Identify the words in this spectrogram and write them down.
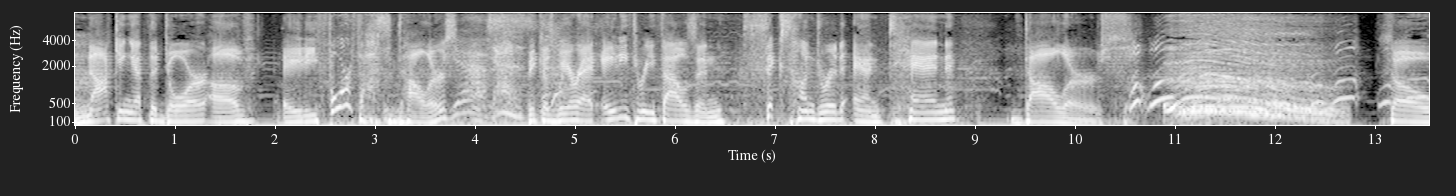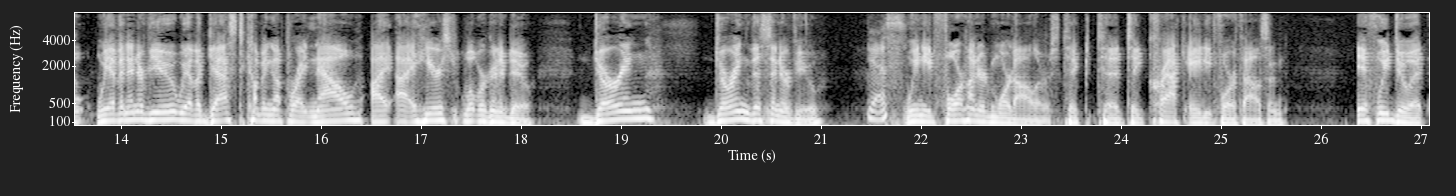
knocking at the door of $84,000. Yes. Because we are at $83,610. So we have an interview. We have a guest coming up right now. I, I here's what we're going to do during during this interview. Yes. We need four hundred more dollars to to to crack eighty four thousand. If we do it,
